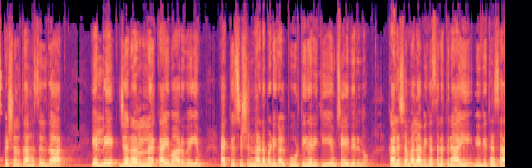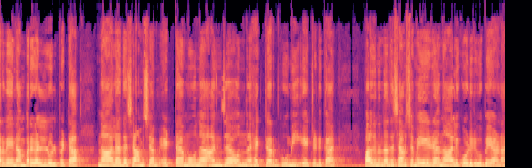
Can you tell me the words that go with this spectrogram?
സ്പെഷ്യൽ തഹസിൽദാർ എൽ എ ജനറലിന് കൈമാറുകയും അക്വിസിഷൻ നടപടികൾ പൂർത്തീകരിക്കുകയും ചെയ്തിരുന്നു. കലശമല വികസനത്തിനായി വിവിധ സർവേ നമ്പറുകളിൽ ഉൾപ്പെട്ട നാല് ദശാംശം എട്ട് മൂന്ന് അഞ്ച് ഒന്ന് ഹെക്ടർ ഭൂമി ഏറ്റെടുക്കാൻ പതിനൊന്ന് ദശാംശം ഏഴ് നാല് കോടി രൂപയാണ്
